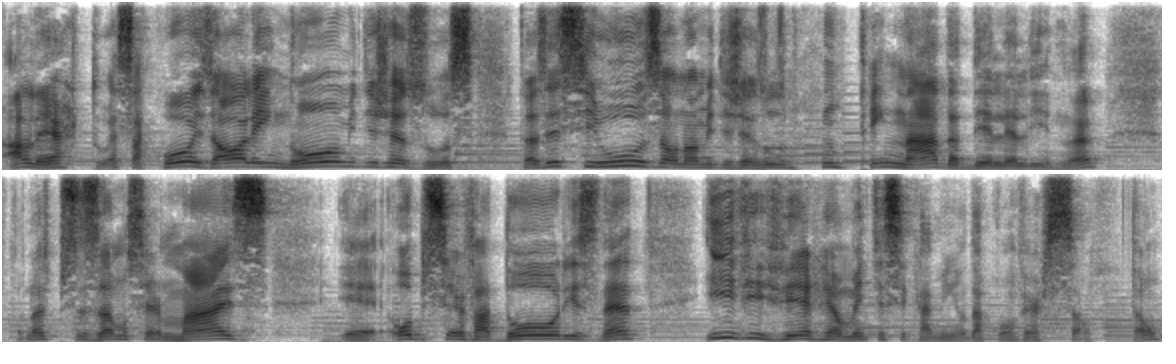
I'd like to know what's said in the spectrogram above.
alerto essa coisa, olha em nome de Jesus. Então, às vezes se usa o nome de Jesus, mas não tem nada dele ali, né? Então nós precisamos ser mais é, observadores, né? E viver realmente esse caminho da conversão. Então,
